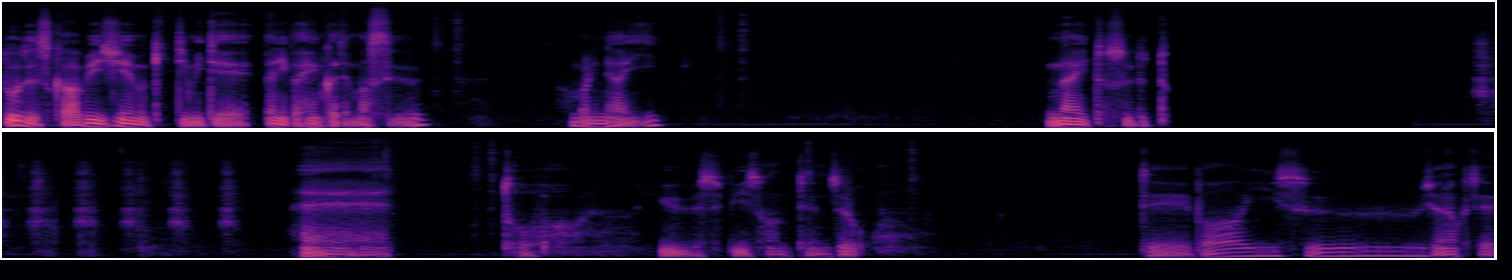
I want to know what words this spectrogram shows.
どうですか？BGM 切ってみて何か変化出ます？あんまりない？ないとすると。えー、っと USB3.0 デバイスじゃなくて。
